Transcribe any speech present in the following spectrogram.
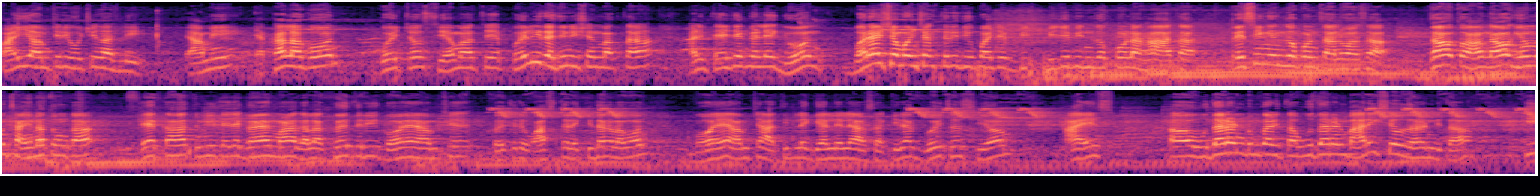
पाळी आमचेर येवची नासली. आमी हेका लागून गोंयच्या सीएमाचे पयलीं रेजिग्नेशन मागता आनी तेजे कडेन घेवन बऱ्याचशा मनशाक तरी दिवपाचे बी जे पीन जो कोण आहा आतां ट्रेसिंगेन जो कोण चालू आसा जावं तो हांव नांव घेवन सांगना तुमकां तेका तुमी तेज्या गळ्यात माळ घाला खंय तरी गोंय आमचे खंय तरी वाचतले कित्याक लागून गोंय आमच्या हातींतले गेल्लेले आसा कित्याक गोंयचो सीएम आयज उदाहरण तुमकां दिता उदाहरण बारीकशें उदाहरण दिता की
